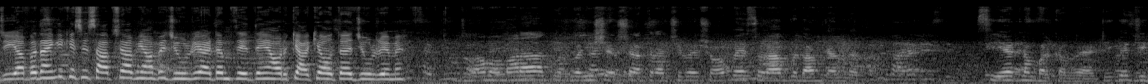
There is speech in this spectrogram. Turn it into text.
जी आप बताएँगे किस हिसाब से आप यहाँ पे ज्वेलरी आइटम्स देते हैं और क्या क्या होता है ज्वेलरी में? हम हमारा गुलबई शेर शाह कराची में शॉप है सुराब गोदाम के अंदर। सी एट नंबर रहा है ठीक है जी?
